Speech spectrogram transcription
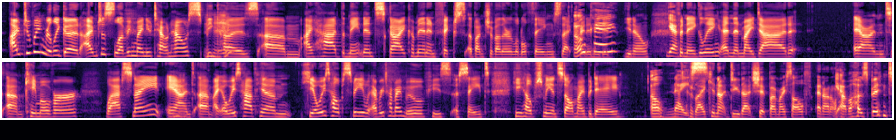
I'm doing really good. I'm just loving my new townhouse Mm-hmm. because um, I had the maintenance guy come in and fix a bunch of other little things that kind of Okay. needed, you know, Yeah. finagling. And then my dad and um, came over last night Mm-hmm. and um, i always have him he always helps me every time i move he's a saint he helps me install my bidet Oh, nice. because I cannot do that shit by myself and I don't Yeah. have a husband.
